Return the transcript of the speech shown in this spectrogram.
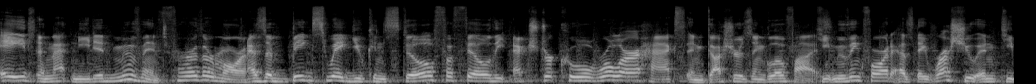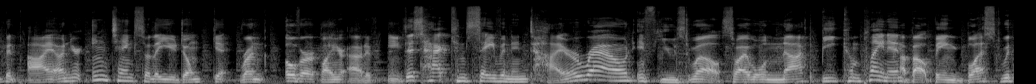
aids in that needed movement. Furthermore, as a Big Swig, you can still fulfill the extra cool roller hacks and Gushers and Glowflies. Keep moving forward as they rush you and keep an eye on your ink tank so that you don't get run over while you're out of ink. This hack can save an entire round if used well, so I will not be complaining about being blessed with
